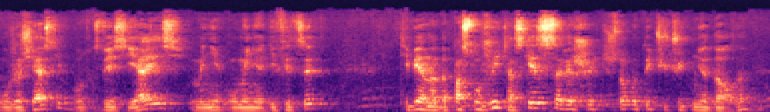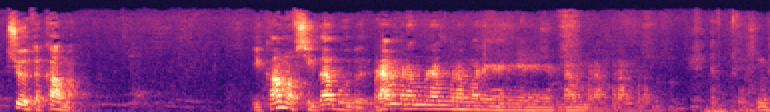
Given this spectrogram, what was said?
уже счастлив, вот здесь я есть, мне, у меня дефицит, тебе надо послужить, аскез совершить, чтобы ты чуть-чуть мне дал, да? Все это кама. И кама всегда будет брам брам брам брам брам брам брам брам брам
